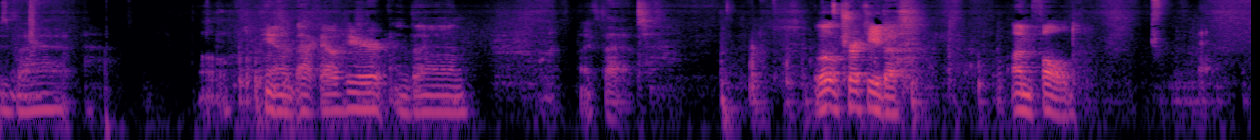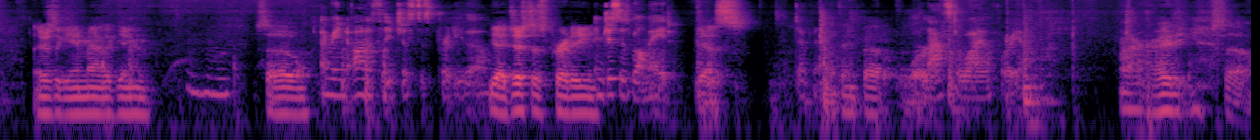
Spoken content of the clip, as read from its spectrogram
is that. Oh, it back out here and then like that. A little tricky to unfold. There's the game mat again. Mm-hmm. So I mean, honestly, just as pretty though, yeah, just as pretty. and just as well made. Yes, Definitely. I think that'll work. last a while for you. Alrighty, so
